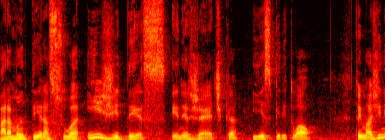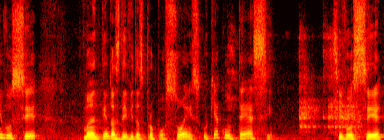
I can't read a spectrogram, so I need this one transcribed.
para manter a sua rigidez energética e espiritual. Então imagine você mantendo as devidas proporções, o que acontece se você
